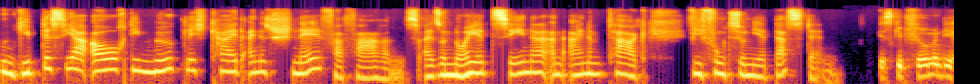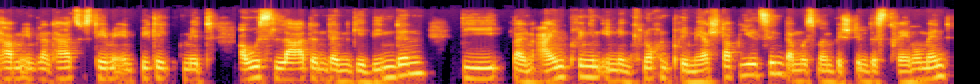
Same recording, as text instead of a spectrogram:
Nun gibt es ja auch die Möglichkeit eines Schnellverfahrens, also neue Zähne an einem Tag. Wie funktioniert das denn? Es gibt Firmen, die haben Implantatsysteme entwickelt mit ausladenden Gewinden, die beim Einbringen in den Knochen primär stabil sind. Da muss man ein bestimmtes Drehmoment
